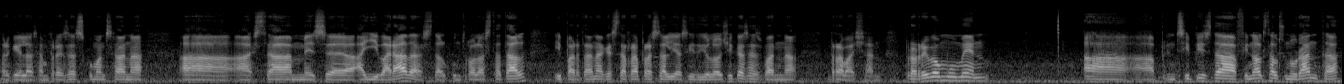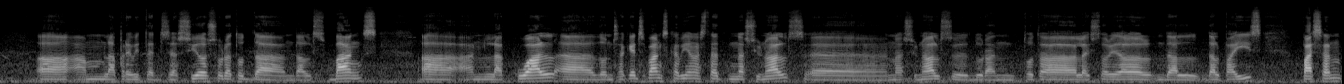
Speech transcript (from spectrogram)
perquè les empreses començaven a, a, a estar més eh, alliberades del control estatal i per tant aquestes represàlies ideològiques es van anar rebaixant. Però arriba un moment, a, a principis de finals dels 90, eh, amb la privatització sobretot de, dels bancs, en la qual eh, doncs aquests bancs que havien estat nacionals, eh, nacionals durant tota la història del, del, del país passen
